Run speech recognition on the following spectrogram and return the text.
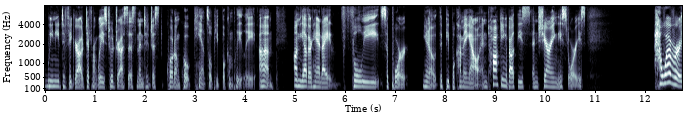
we need to figure out different ways to address this and then to just quote unquote cancel people completely. Um, on the other hand, I fully support, you know, the people coming out and talking about these and sharing these stories. However,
